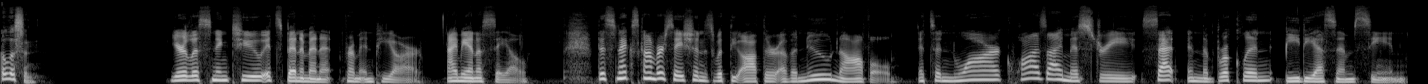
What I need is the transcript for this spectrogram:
a listen. You're listening to It's Been a Minute from NPR. I'm Anna Sale. This next conversation is with the author of a new novel. It's a noir quasi mystery set in the Brooklyn BDSM scene.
